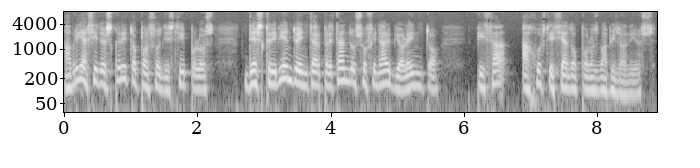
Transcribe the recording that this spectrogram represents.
habría sido escrito por sus discípulos, describiendo e interpretando su final violento, quizá ajusticiado por los babilonios.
